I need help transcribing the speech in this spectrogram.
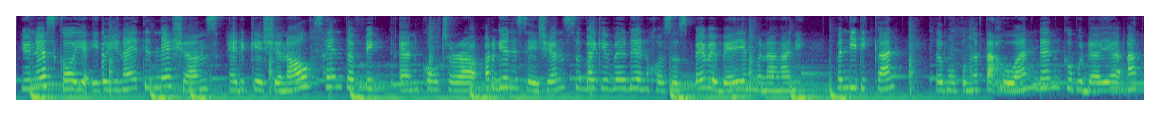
UNESCO yaitu United Nations Educational, Scientific, and Cultural Organization sebagai badan khusus PBB yang menangani pendidikan, ilmu pengetahuan, dan kebudayaan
